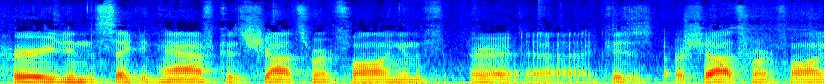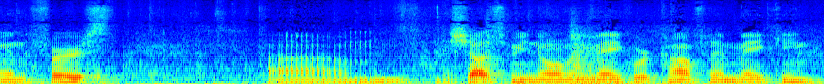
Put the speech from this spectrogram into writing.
hurried in the second half because shots weren't falling in the because uh, our shots weren't falling in the first. Um, the shots we normally make, we're confident making.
